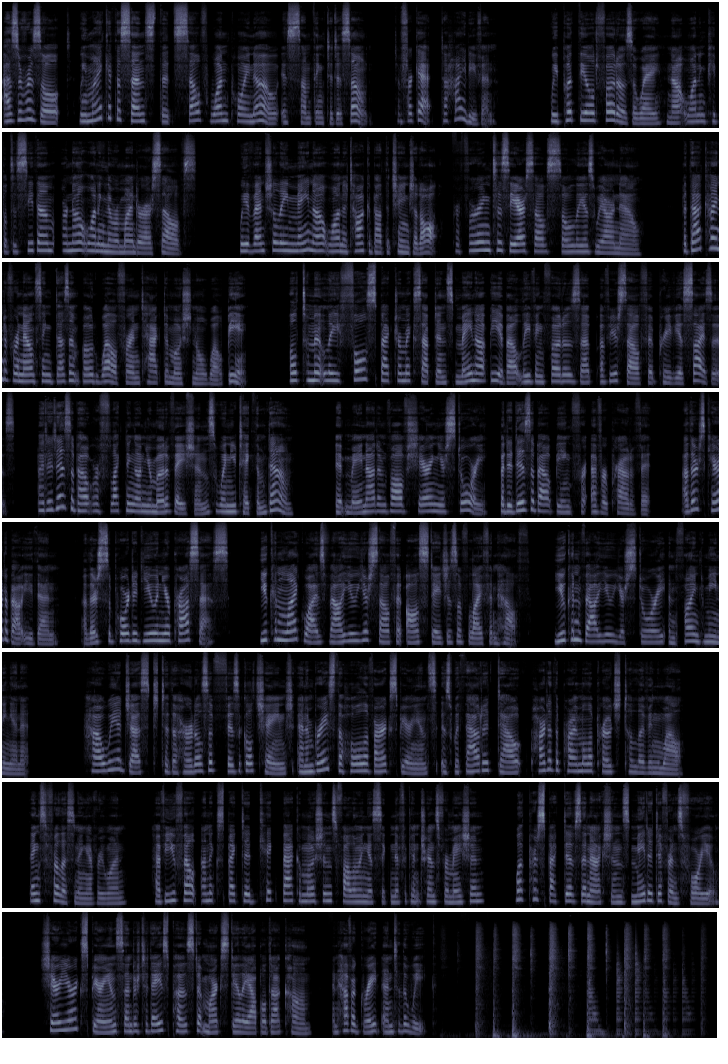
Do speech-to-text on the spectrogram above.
As a result, we might get the sense that Self 1.0 is something to disown, to forget, to hide even. We put the old photos away, not wanting people to see them or not wanting the reminder ourselves. We eventually may not want to talk about the change at all, preferring to see ourselves solely as we are now. But that kind of renouncing doesn't bode well for intact emotional well being. Ultimately, full spectrum acceptance may not be about leaving photos up of yourself at previous sizes, but it is about reflecting on your motivations when you take them down. It may not involve sharing your story, but it is about being forever proud of it. Others cared about you then, others supported you in your process. You can likewise value yourself at all stages of life and health. You can value your story and find meaning in it. How we adjust to the hurdles of physical change and embrace the whole of our experience is without a doubt part of the primal approach to living well. Thanks for listening, everyone. Have you felt unexpected kickback emotions following a significant transformation? What perspectives and actions made a difference for you? Share your experience under today's post at marksdailyapple.com and have a great end to the week.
